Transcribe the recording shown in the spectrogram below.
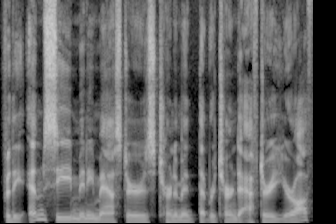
for the MC Mini Masters tournament that returned after a year off.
